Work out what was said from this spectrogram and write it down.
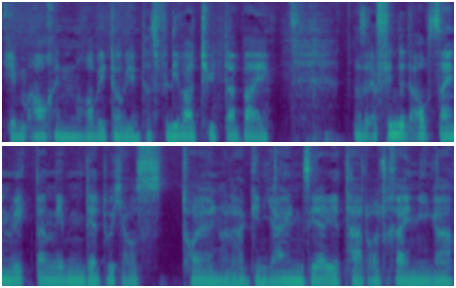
eben auch in Robbie Toby und das Flievertüt dabei. Also er findet auch seinen Weg dann neben der durchaus tollen oder genialen Serie Tatortreiniger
